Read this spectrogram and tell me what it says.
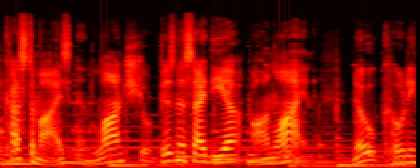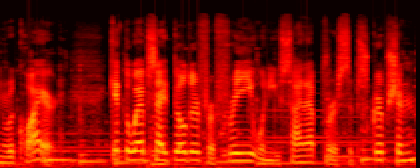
customize, and launch your business idea online. No coding required. Get the website builder for free when you sign up for a subscription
